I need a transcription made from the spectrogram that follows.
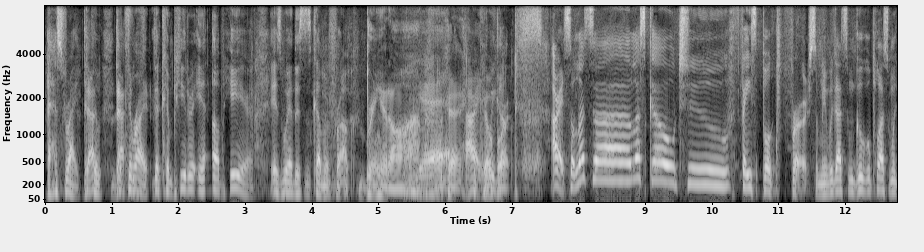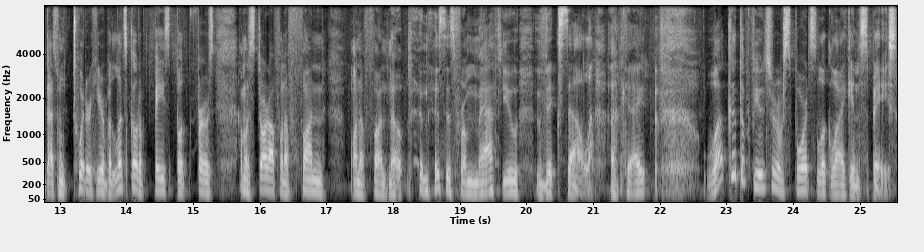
That's right. The That- that's the right. The computer i- up here is where this is coming from. Bring it on. Yeah. Okay. All right. Go here we for go. it. All right. So let's uh let's go to Facebook first. I mean, we got some Google Plus and we got some Twitter here, but let's go to Facebook first. I'm going to start off on a fun on a fun note, and this is from Matthew Vixel. Okay. What could the future of sports look like in space?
